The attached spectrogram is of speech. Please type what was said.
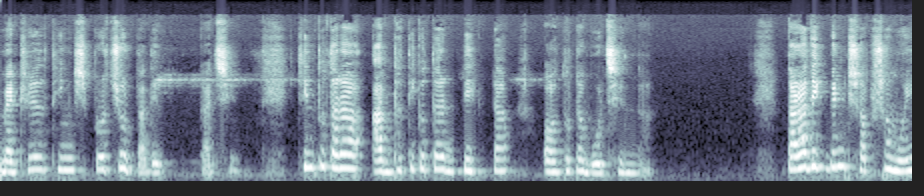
ম্যাটেরিয়াল থিংস প্রচুর তাদের কাছে। কিন্তু তারা আধ্যাত্মিকতার দিকটা অতটা বোঝেন না। তারা দেখবেন সবসময়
